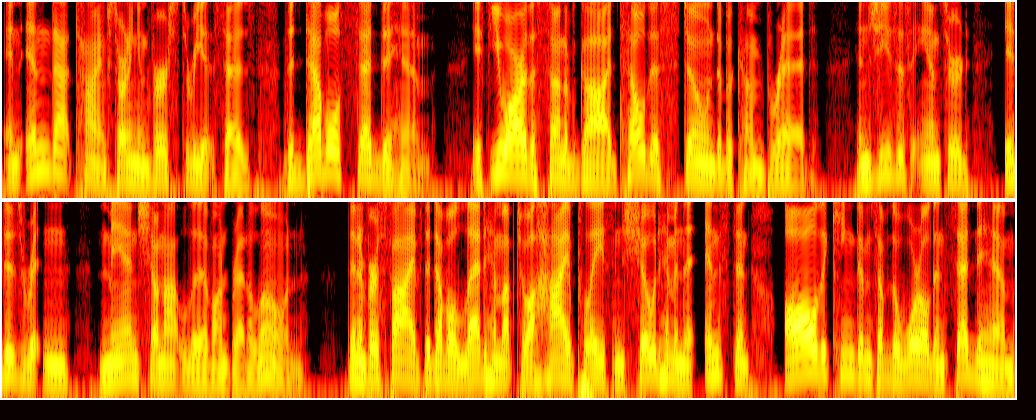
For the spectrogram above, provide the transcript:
And in that time, starting in verse 3, it says, The devil said to him, If you are the Son of God, tell this stone to become bread. And Jesus answered, It is written, Man shall not live on bread alone. Then in verse 5, the devil led him up to a high place and showed him in the instant all the kingdoms of the world and said to him,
